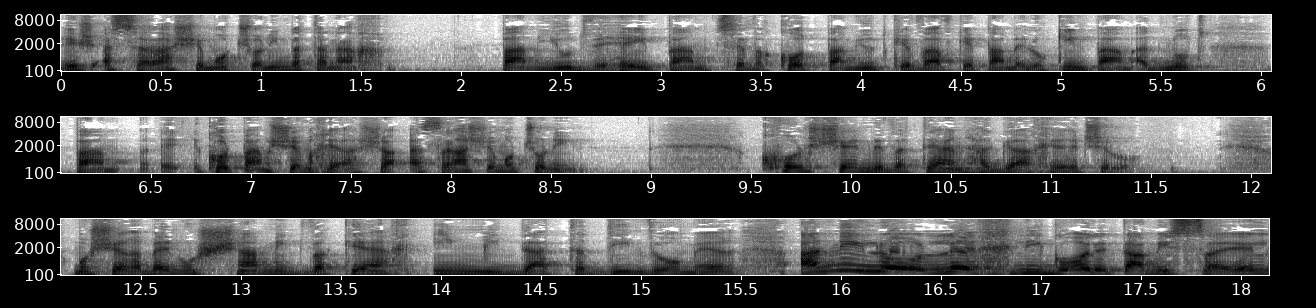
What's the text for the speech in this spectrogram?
יש עשרה שמות שונים בתנ"ך. פעם י' וה', פעם צבקות, פעם י' כו', כפעם אלוקים, פעם אדנות, פעם, כל פעם שם אחר, עשרה שמות שונים. כל שם מבטא הנהגה אחרת שלו. משה רבנו שם מתווכח עם מידת הדין ואומר, אני לא הולך לגאול את עם ישראל,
